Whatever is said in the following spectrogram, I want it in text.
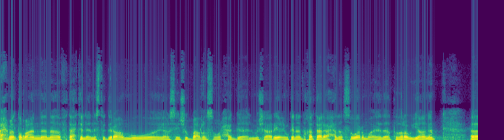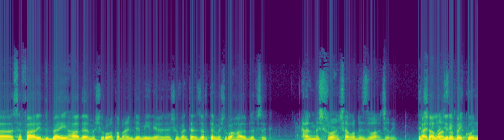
أحمد. طبعا أنا فتحت الإنستغرام وجالسين نشوف بعض الصور حق المشاريع. يمكن أنا دخلت على أحد الصور ما إذا تظهر ويانا. آه سفاري دبي هذا مشروع طبعا جميل. يعني أشوف أنت زرت المشروع هذا بنفسك؟ هالمشروع إن شاء الله بزوره قريب. إن شاء الله قريب. بيكون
